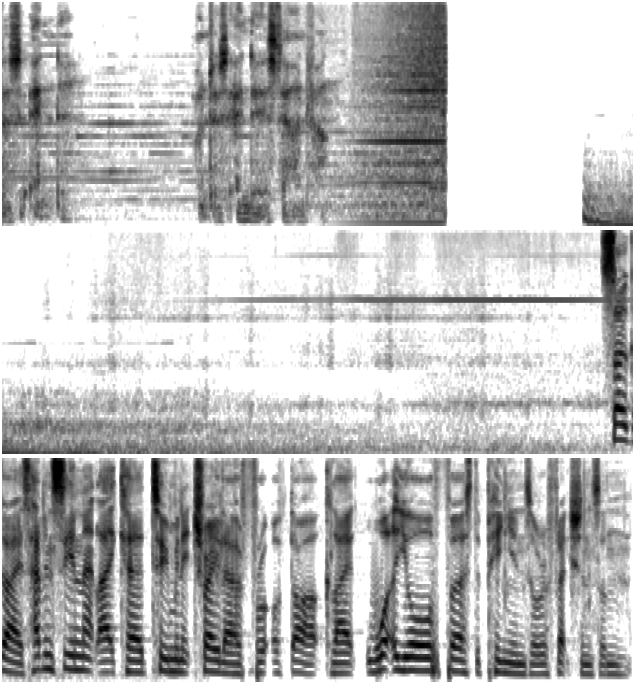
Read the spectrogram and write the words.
ist das Ende. Und das Ende ist der Anfang. So, guys, having seen that like uh, two minute trailer for, of Dark, like, what are your first opinions or reflections on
